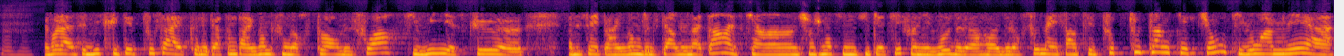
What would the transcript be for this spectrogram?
Mhm. Voilà, c'est discuter de tout ça. Est-ce que les personnes, par exemple, font leur sport le soir? Si oui, est-ce que euh, elles essayent, par exemple, de le faire le matin? Est-ce qu'il y a un changement significatif au niveau de leur de leur sommeil? Enfin, c'est tout, tout plein de questions qui vont amener à,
